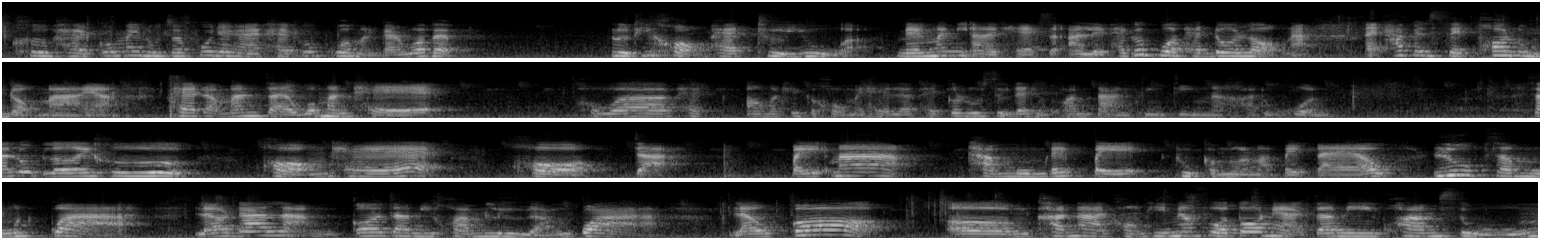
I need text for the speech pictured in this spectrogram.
คือแพทก็ไม่รู้จะพูดยังไงแพทก็กลัวเหมือนกันว่าแบบ หรือที่ของแพทถืออยู่อะแม้ไม่มีอะไรแท้สักอันเลยแพทก็กลัวแพทโดนหลอกนะแต่ถ้าเป็นเซ็ตพ่อหนุ่มดอกไม้อะแพทอะมั่นใจว่ามันแท้ เพราะว่าแพทเอามาเทียบกับของไม่แท้แล้วแพทก็รู้สึกได้ถึงความต่างจริง ๆนะคะ ทุกคน สรุปเลยคือของแท้ขอบจะเป๊ะมากทำมุมได้เป๊ะ ถูกคำนวณมาเป๊ะแล้ว รูปสมูทกว่า แล้วด้านหลังก็จะมีความเหลืองกว่า แล้วก็ขนาดของพรีเมียมโฟโต้เนี่ยจะมีความสูง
